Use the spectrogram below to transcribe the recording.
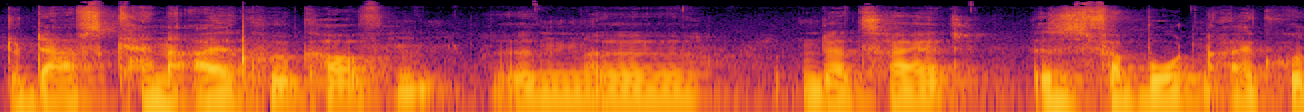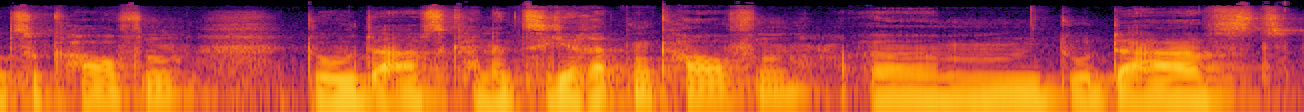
Du darfst keine Alkohol kaufen in, äh, in der Zeit. Es ist verboten, Alkohol zu kaufen. Du darfst keine Zigaretten kaufen. Ähm, du darfst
